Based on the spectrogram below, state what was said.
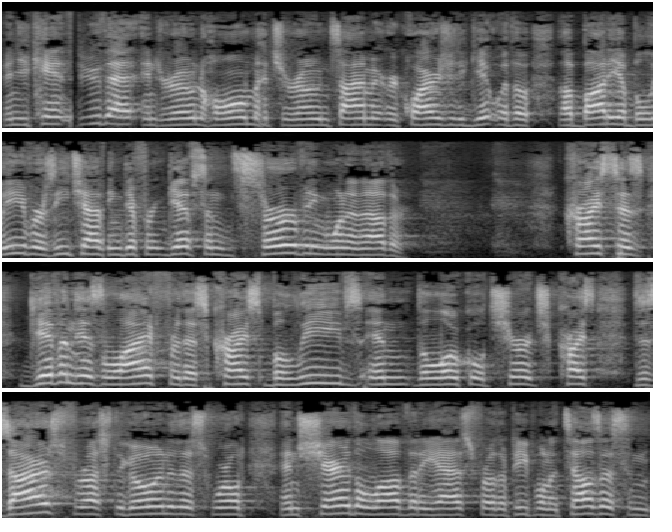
And you can't do that in your own home at your own time. It requires you to get with a, a body of believers, each having different gifts and serving one another. Christ has given his life for this. Christ believes in the local church. Christ desires for us to go into this world and share the love that he has for other people. And it tells us in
